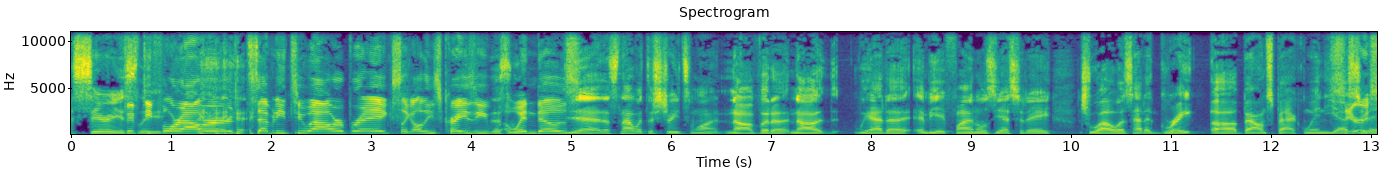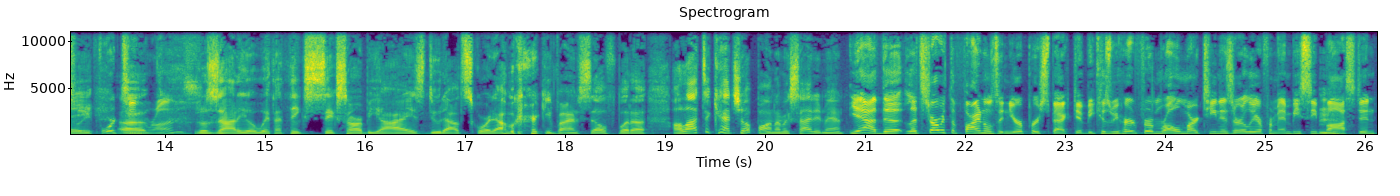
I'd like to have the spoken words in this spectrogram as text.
Seriously, 54 hour, 72 hour breaks, like all these crazy that's, windows. Yeah, that's not what the streets want. No, but uh, no, we had uh, NBA Finals yesterday. Chihuahuas had a great uh, bounce back win yesterday. Seriously, 14 uh, runs. Rosario with I think six RBIs. Dude outscored Albuquerque by himself, but uh, a lot to catch up on. I'm excited, man. Yeah, the let's start with the finals in your perspective because we heard from Raul Martinez earlier from NBC mm-hmm. Boston.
